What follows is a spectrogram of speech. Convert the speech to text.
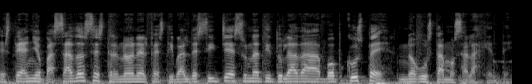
Este año pasado se estrenó en el Festival de Sitges una titulada Bob Cuspe, No gustamos a la gente.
